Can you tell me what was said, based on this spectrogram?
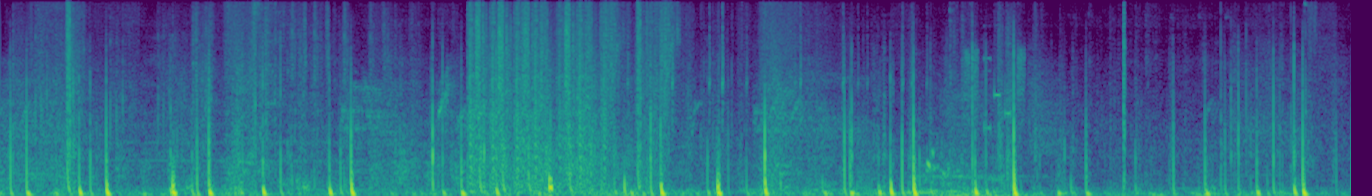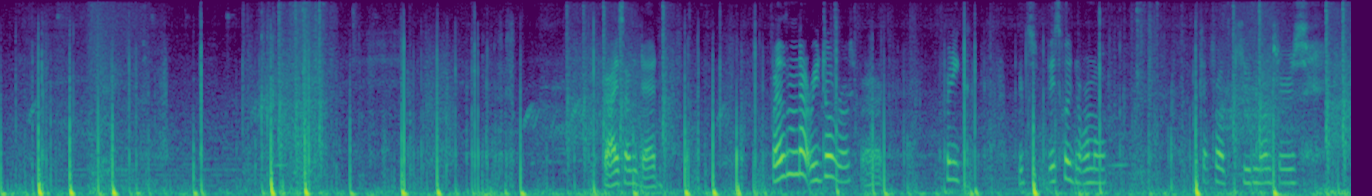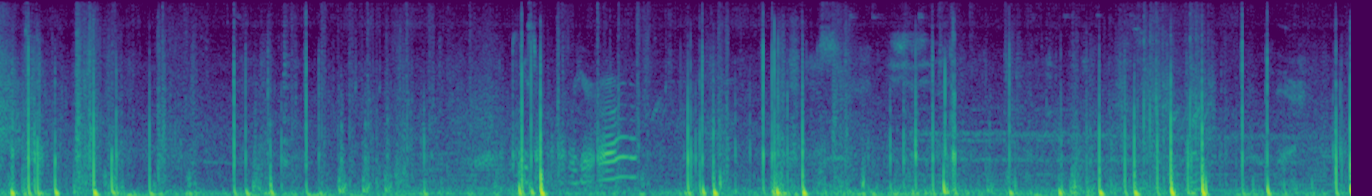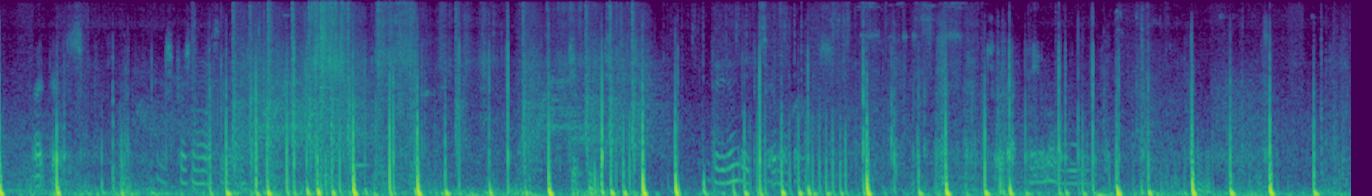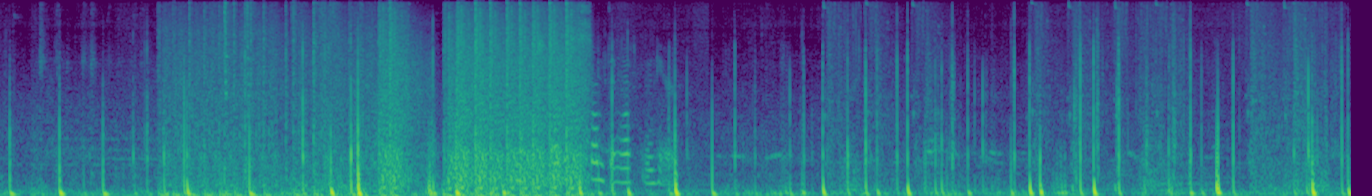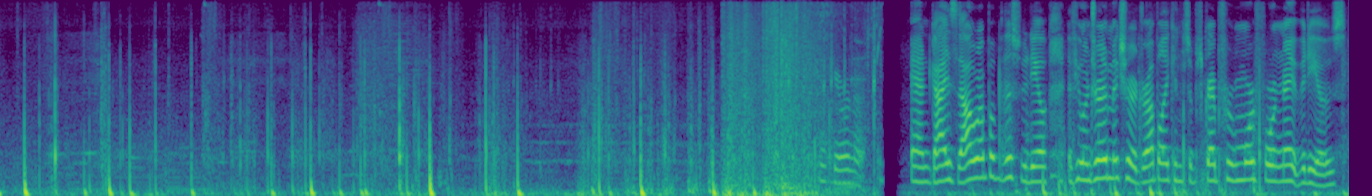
Guys, I'm dead. But other than that, Retail back. Pretty, it's basically normal. Except for all the cube monsters. Please don't come over here. Uh, Right, guys. Just pressing listen. They didn't loot the ammo box. So I got ammo. Something left in here. Or not. And guys, that'll wrap up this video. If you enjoyed, make sure to drop a like and subscribe for more Fortnite videos.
